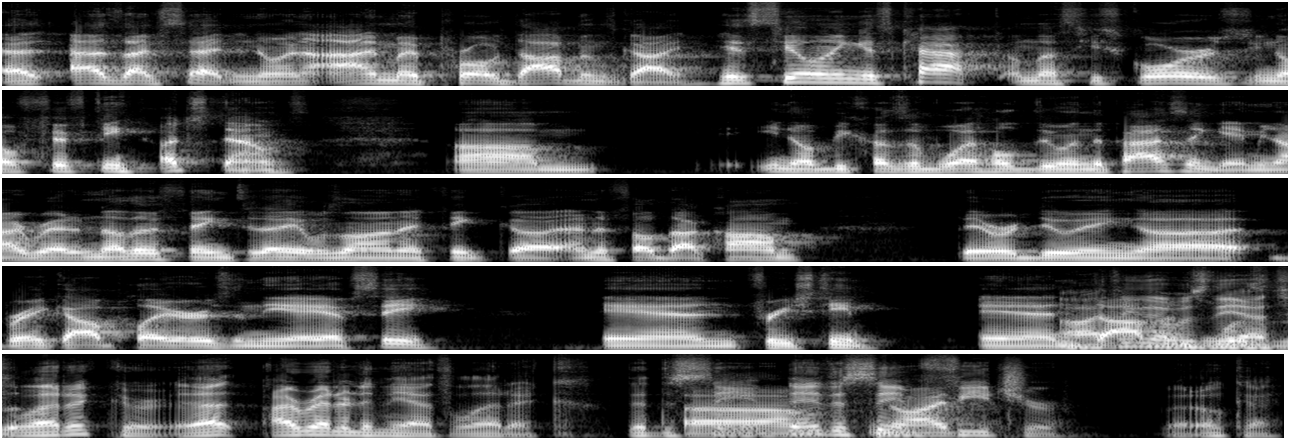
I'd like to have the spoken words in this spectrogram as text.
as, as I've said, you know, and I'm a pro Dobbins guy. His ceiling is capped unless he scores you know 15 touchdowns. Um, you know, because of what he'll do in the passing game. You know, I read another thing today. It was on I think uh, NFL.com. They were doing uh, breakout players in the AFC and for each team. And Uh, I think that was the Athletic, or that, I read it in the Athletic. They're the same. they have the Um, same no, I- feature, but okay.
